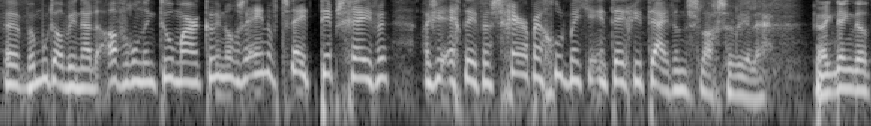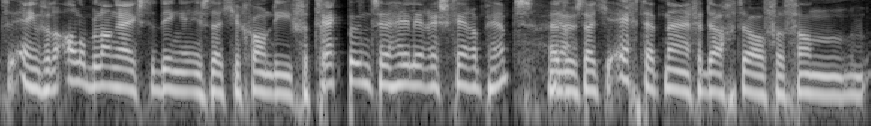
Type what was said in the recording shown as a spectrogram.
eh, we moeten alweer naar de afronding toe. Maar kun je nog eens één of twee tips geven. Als je echt even scherp en goed met je integriteit aan de slag zou willen. Ja, ik denk dat een van de allerbelangrijkste dingen is dat je gewoon die vertrekpunten heel erg scherp hebt. Ja. Dus dat je echt hebt nagedacht over van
